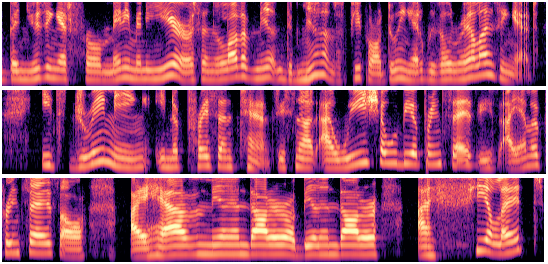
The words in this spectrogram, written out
Been using it for many, many years, and a lot of mil- the millions of people are doing it without realizing it. It's dreaming in a present tense. It's not I wish I would be a princess. It's I am a princess, or I have a million dollar, a billion dollar. I feel it.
